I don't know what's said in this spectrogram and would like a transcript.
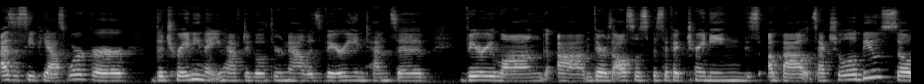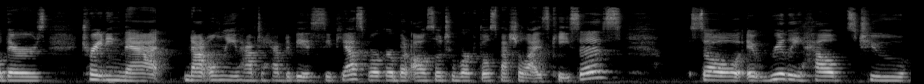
as a CPS worker, the training that you have to go through now is very intensive, very long. Um, there's also specific trainings about sexual abuse. So there's training that not only you have to have to be a CPS worker, but also to work those specialized cases. So it really helps to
